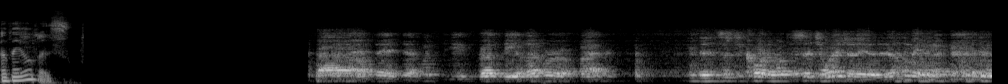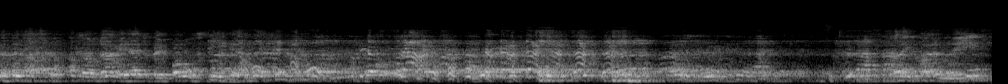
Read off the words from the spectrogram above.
of Elvis. Uh, I said, uh, what do you rather be, a lover or a fighter? It's just according to what the situation is. I mean, sometimes you have to be both. I think pardon me.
